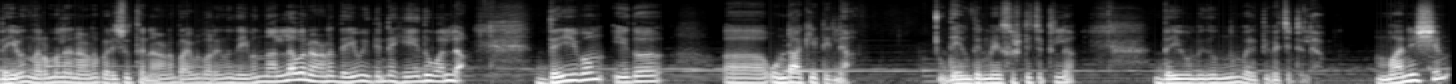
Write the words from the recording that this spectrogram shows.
ദൈവം നിർമ്മലനാണ് പരിശുദ്ധനാണ്. ബൈബിൾ പറയുന്നത് ദൈവം നല്ലവനാണ് ദൈവം ഇതിന്റെ ഹേതുവല്ല. ദൈവം ഇത് ഉണ്ടാക്കിയിട്ടില്ല. ദൈവം തിന്മയെ സൃഷ്ടിച്ചിട്ടില്ല. ദൈവം ഇതൊന്നും വരുത്തി വെച്ചിട്ടില്ല. മനുഷ്യൻ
